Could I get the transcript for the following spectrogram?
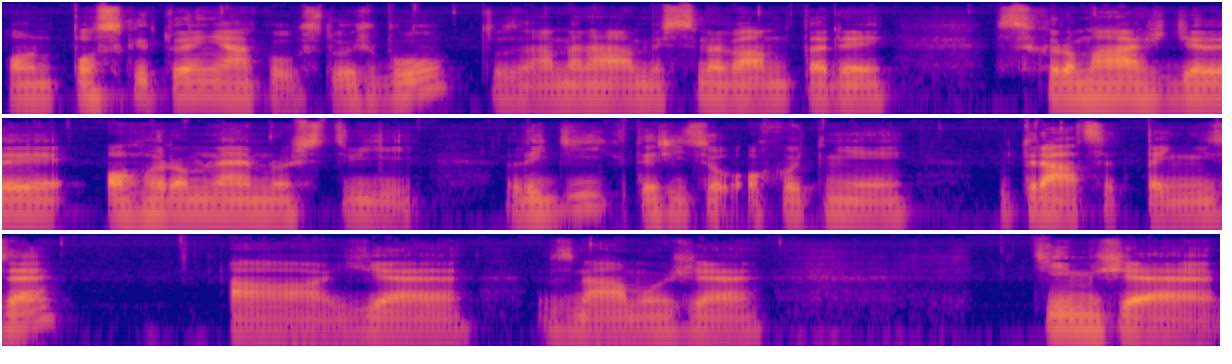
on poskytuje nějakou službu, to znamená, my jsme vám tady schromáždili ohromné množství lidí, kteří jsou ochotní utrácet peníze a je známo, že tím, že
